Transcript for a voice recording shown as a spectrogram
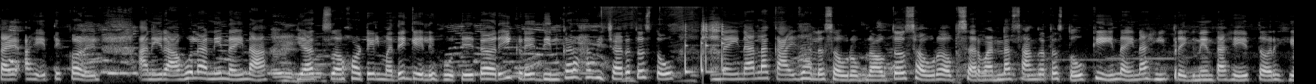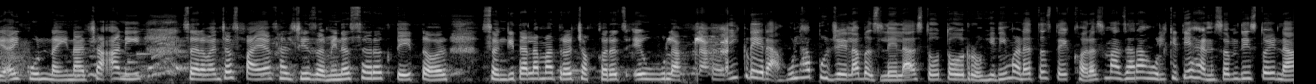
काय आहे ते कळेल. आणि राहुल आणि नैना याच हॉटेलमध्ये गेले होते. तर इकडे दिनकर हा विचारत असतो नैनाला काय झालं सौरभराव? तर सौरभ सर्वांना सांगत असतो की नैना ही प्रेग्नेंट आहे. तर हे ऐकून नैनाच्या आणि सर्वांच्याच पायाखालची जमीनच सरकते. तर संगीताला मात्र चक्करच येऊ लागतं. इकडे राहुल हा पूजेला बसलेला असतो. तो रोहिणी म्हणत असते खरंच माझा राहुल किती हँडसम दिसतोय ना?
